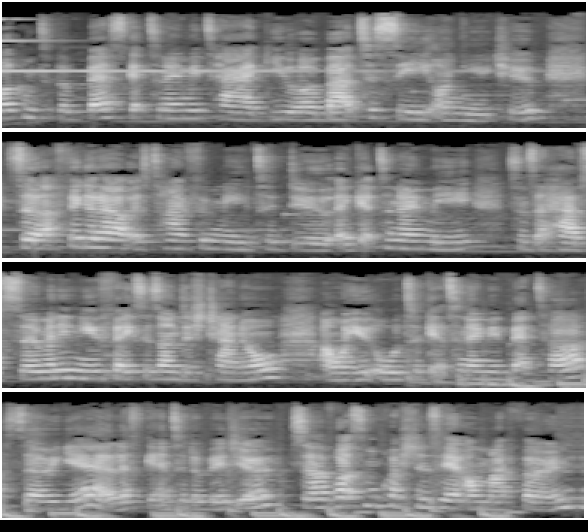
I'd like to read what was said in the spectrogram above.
Welcome to the best get to know me tag you are about to see on youtube. So i figured out it's time for me to do a get to know me since i have so many new faces on this channel. I want you all to get to know me better. So yeah let's get into the video. So i've got some questions here on my phone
